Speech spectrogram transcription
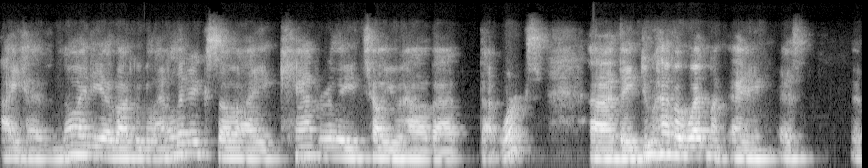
I have no idea about Google Analytics, so I can't really tell you how that, that works. Uh, they do have a web a, a, a,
